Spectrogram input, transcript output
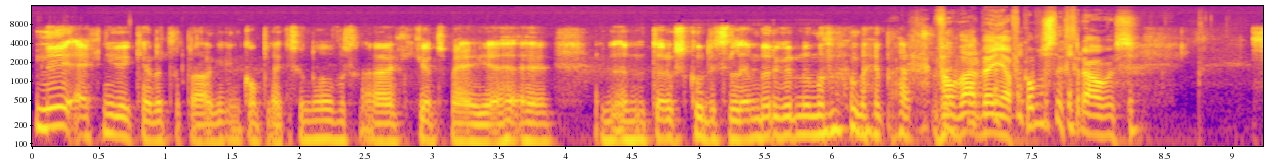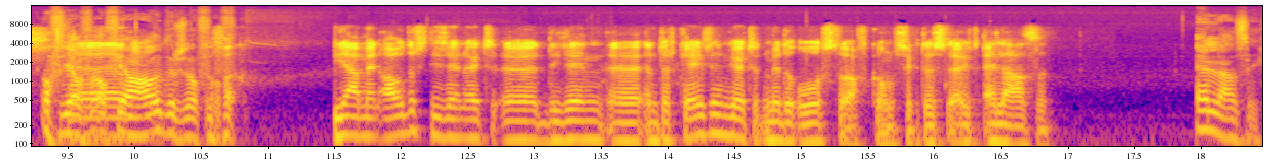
nee, echt niet. Ik heb er totaal geen complexen over. Uh, je kunt mij uh, een, een Turks-Koerdische Limburger noemen van mijn. Van waar ben je afkomstig trouwens? Of, jou, of jouw ouders? Of, of... Ja, mijn ouders die zijn, uit, die zijn in Turkije zijn die uit het Midden-Oosten afkomstig, dus uit Elazığ. Elazig,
